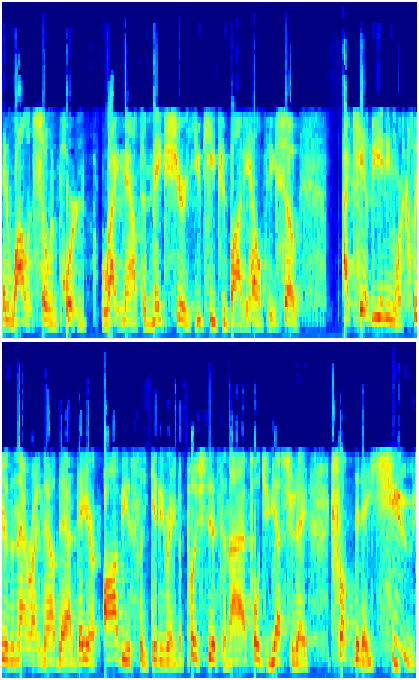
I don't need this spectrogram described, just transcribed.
and while it's so important right now to make sure you keep your body healthy. So I can't be any more clear than that right now, Dad. They are obviously getting ready to push this, and I told you yesterday, Trump did a huge,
